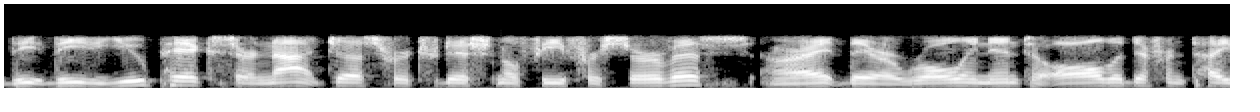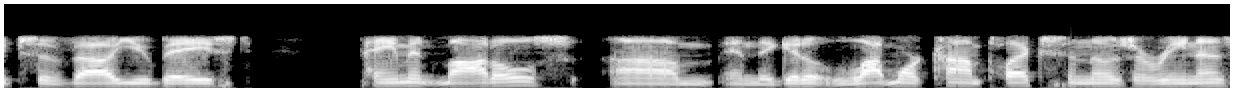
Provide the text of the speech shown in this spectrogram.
the the UPICs are not just for traditional fee for service. All right, they are rolling into all the different types of value based payment models, um, and they get a lot more complex in those arenas.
